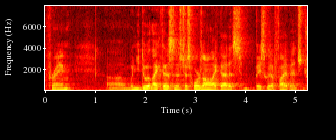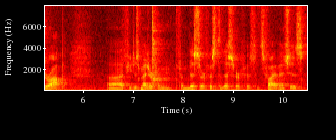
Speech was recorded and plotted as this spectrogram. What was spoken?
frame. Um, when you do it like this and it's just horizontal like that, it's basically a five inch drop. Uh, if you just measure from, from this surface to this surface, it's five inches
